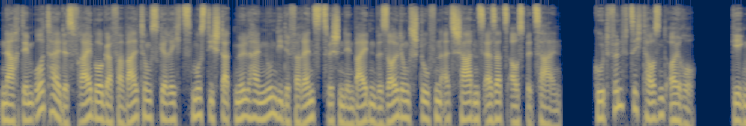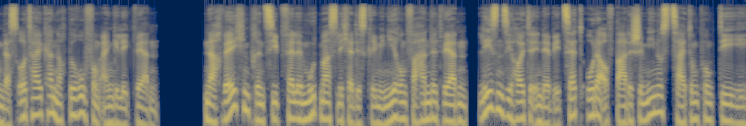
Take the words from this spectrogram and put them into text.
Nach dem Urteil des Freiburger Verwaltungsgerichts muss die Stadt Müllheim nun die Differenz zwischen den beiden Besoldungsstufen als Schadensersatz ausbezahlen gut 50.000 Euro. Gegen das Urteil kann noch Berufung eingelegt werden. Nach welchem Prinzip Fälle mutmaßlicher Diskriminierung verhandelt werden, lesen Sie heute in der BZ oder auf badische-zeitung.de.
